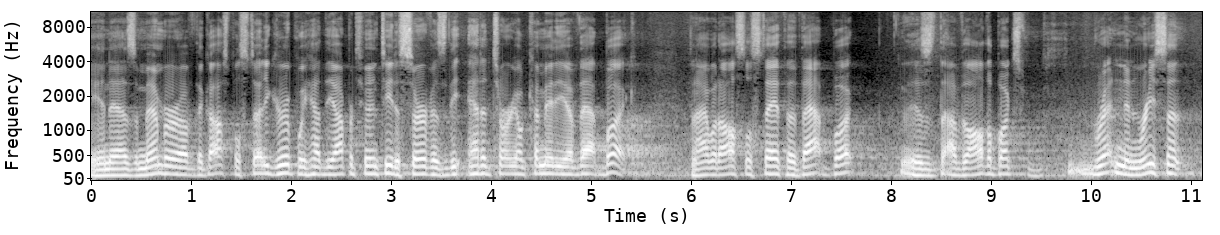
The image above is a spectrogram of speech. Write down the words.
And as a member of the Gospel Study Group, we had the opportunity to serve as the editorial committee of that book. And I would also state that that book is, of all the books written in recent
